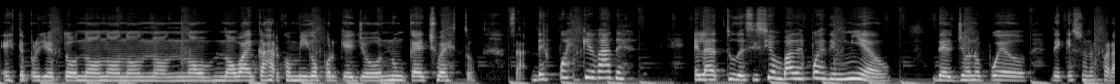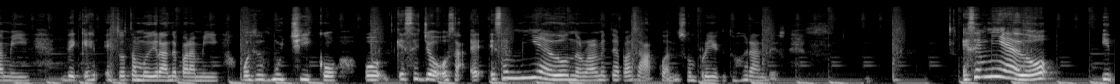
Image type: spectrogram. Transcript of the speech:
este proyecto no, no, no, no, no, no va a encajar conmigo porque yo nunca he hecho esto. O sea, después que va, de, tu decisión va después de un miedo del yo no puedo, de que eso no es para mí, de que esto está muy grande para mí, o eso es muy chico, o qué sé yo. O sea, e, ese miedo normalmente pasa cuando son proyectos grandes. Ese miedo, y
